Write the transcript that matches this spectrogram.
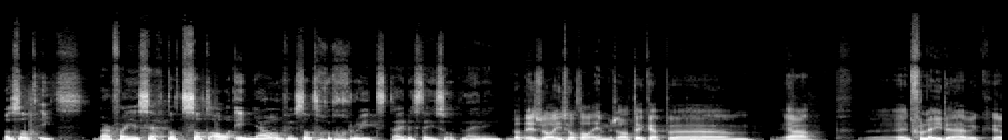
Was dat iets waarvan je zegt dat zat al in jou of is dat gegroeid tijdens deze opleiding? Dat is wel iets wat al in me zat. Ik heb, uh, ja, in het verleden heb ik, eh,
